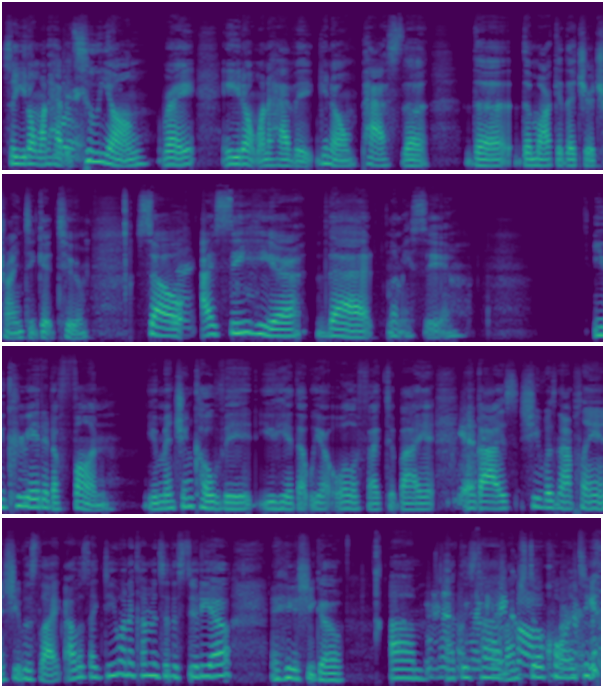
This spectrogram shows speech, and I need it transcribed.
so you don't want to have right. it too young right and you don't want to have it you know past the the the market that you're trying to get to so right. I see here that, let me see, you created a fund. You mentioned COVID. You hear that we are all affected by it. Yeah. And guys, she was not playing. She was like, I was like, do you want to come into the studio? And here she go. Um, at this time, I'm still quarantined.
